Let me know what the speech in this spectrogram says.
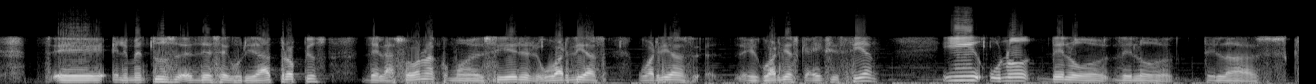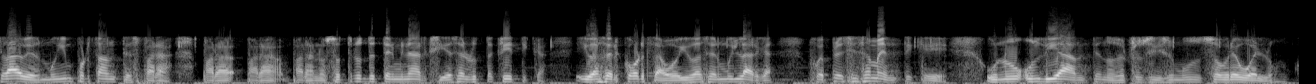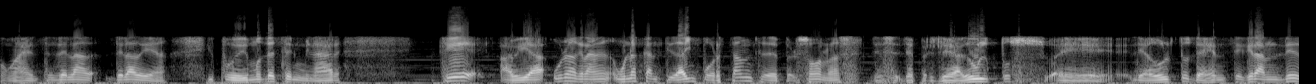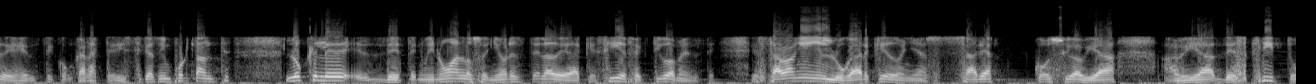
eh, elementos de seguridad propios de la zona, como decir guardias, guardias, eh, guardias que ahí existían. Y uno de los de los de las claves muy importantes para, para, para, para nosotros determinar si esa ruta crítica iba a ser corta o iba a ser muy larga fue precisamente que uno un día antes nosotros hicimos un sobrevuelo con agentes de la, de la DEA y pudimos determinar que había una gran una cantidad importante de personas de, adultos eh, de adultos de gente grande de gente con características importantes lo que le determinó a los señores de la DEA que sí efectivamente estaban en el lugar que doña Saria Cosio había había descrito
